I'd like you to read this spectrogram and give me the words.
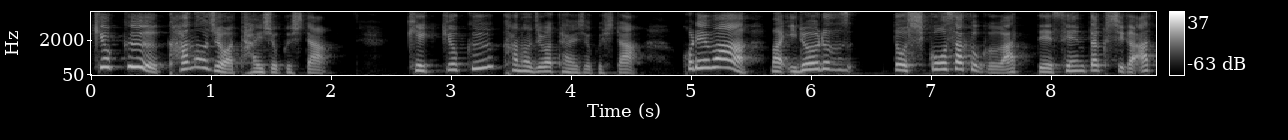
局、彼女は退職した。結局、彼女は退職した。これは、まあ、いろいろと試行錯誤があって、選択肢があっ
